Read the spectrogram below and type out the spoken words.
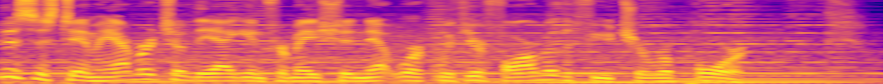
This is Tim Hammerich of the Ag Information Network with your Farm of the Future report.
